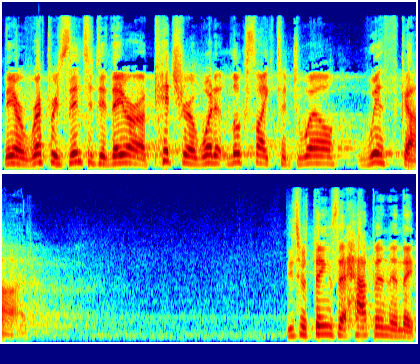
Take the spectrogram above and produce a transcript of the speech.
They are representative, they are a picture of what it looks like to dwell with God. These are things that happen and they,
